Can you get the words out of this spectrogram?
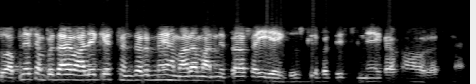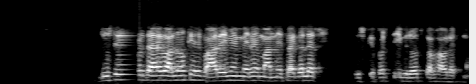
तो अपने संप्रदाय वाले के संदर्भ में हमारा मान्यता सही है कि उसके प्रति स्नेह का भाव रखना है। दूसरे संप्रदाय वालों के बारे में मेरा मान्यता गलत है, उसके प्रति विरोध का भाव रखना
